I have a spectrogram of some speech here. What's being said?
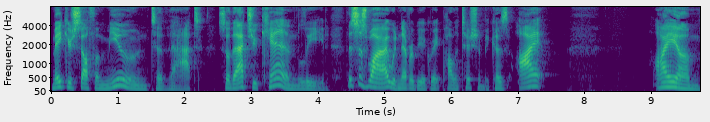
make yourself immune to that so that you can lead. This is why I would never be a great politician because I I um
